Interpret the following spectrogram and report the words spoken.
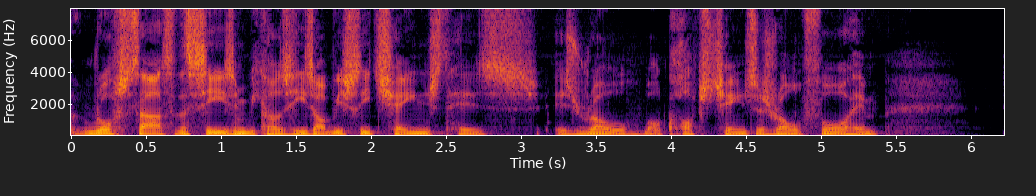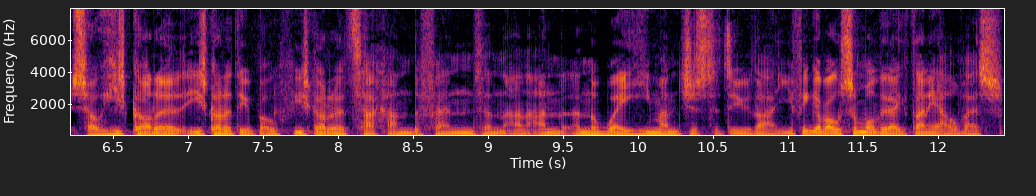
rough start of the season because he's obviously changed his his role. Well, Klopp's changed his role for him, so he's got to he's got to do both. He's got to attack and defend, and and and the way he manages to do that. You think about somebody like Dani Alves,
